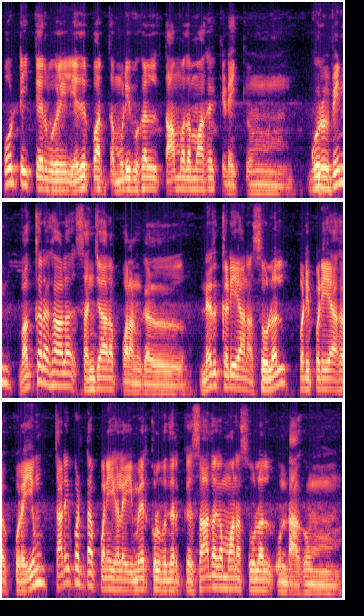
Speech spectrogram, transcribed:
போட்டித் தேர்வுகளில் எதிர்பார்த்த முடிவுகள் தாமதமாக கிடைக்கும். குருவின் வக்கரகால சஞ்சார பலன்கள். நெருக்கடியான சூழல் படிப்படியாக குறையும். தடைப்பட்ட பணிகளை மேற்கொள்வதற்கு சாதகமான சூழல் உண்டாகும்.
